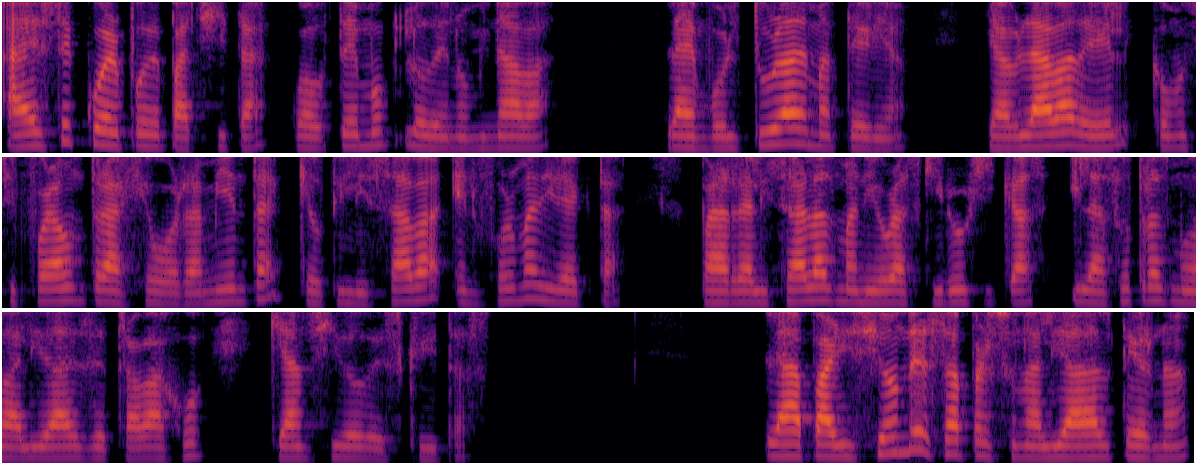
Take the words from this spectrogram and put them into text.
A este cuerpo de Pachita, Cuauhtémoc lo denominaba la envoltura de materia, y hablaba de él como si fuera un traje o herramienta que utilizaba en forma directa para realizar las maniobras quirúrgicas y las otras modalidades de trabajo que han sido descritas. La aparición de esta personalidad alterna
